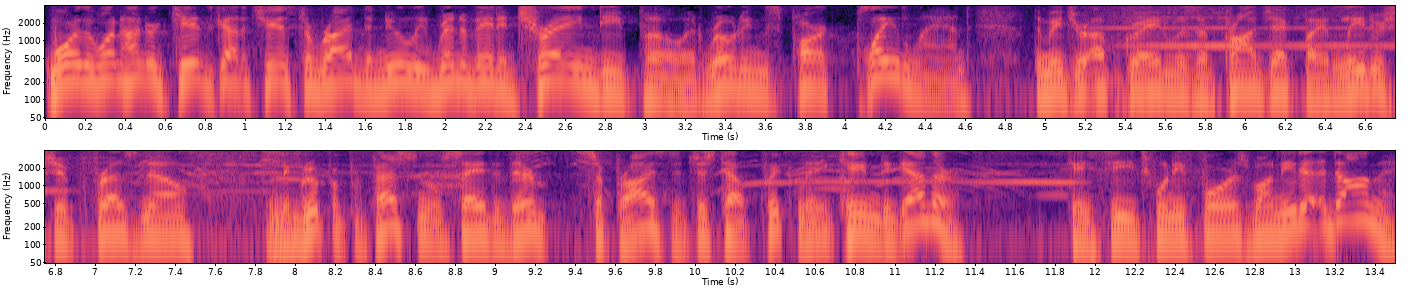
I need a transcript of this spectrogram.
More than 100 kids got a chance to ride the newly renovated train depot at Roedings Park Playland. The major upgrade was a project by Leadership Fresno, and the group of professionals say that they're surprised at just how quickly it came together. KSEE24's Juanita Adame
